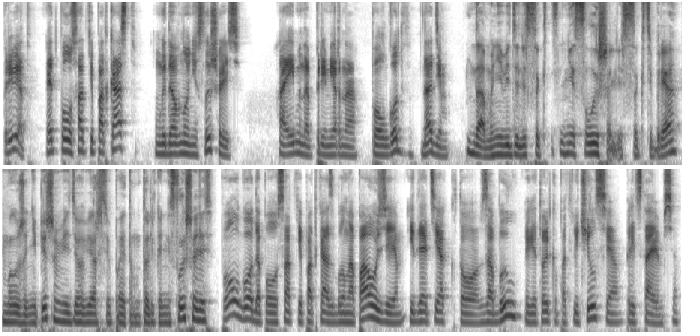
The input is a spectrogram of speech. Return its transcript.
Привет, это «Полусладкий подкаст». Мы давно не слышались, а именно примерно полгода, да, Дим? Да, мы не виделись, с не слышались с октября. Мы уже не пишем видеоверсию, поэтому только не слышались. Полгода «Полусладкий подкаст» был на паузе, и для тех, кто забыл или только подключился, представимся.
